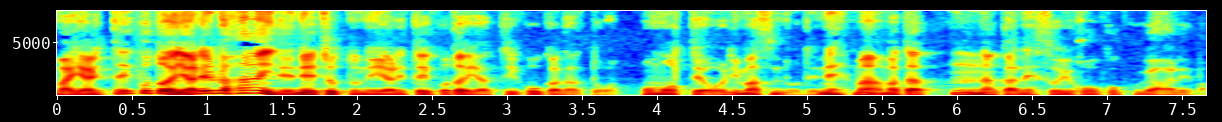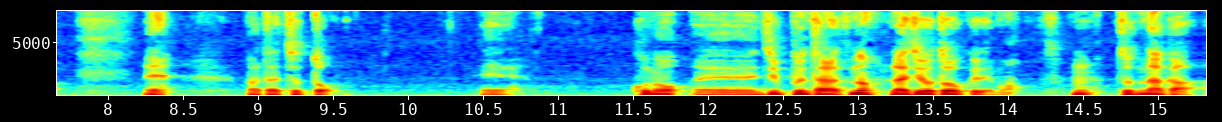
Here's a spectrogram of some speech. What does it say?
まあやりたいことはやれる範囲でねちょっとねやりたいことはやっていこうかなと思っておりますのでね。まあまた、うん、なんかねそういう報告があればねまたちょっと、えーこの、えー10分足らずのラジオトークでも、うん、ちょっとなんか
